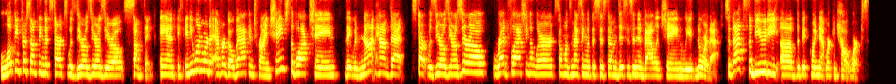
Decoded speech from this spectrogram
looking for something that starts with 000 something. And if anyone were to ever go back and try and change the blockchain they would not have that start with zero, zero, zero, red flashing alert, someone's messing with the system. This is an invalid chain. We ignore that. So that's the beauty of the Bitcoin network and how it works.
